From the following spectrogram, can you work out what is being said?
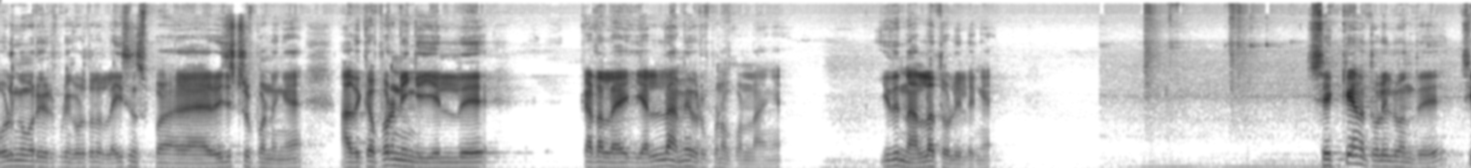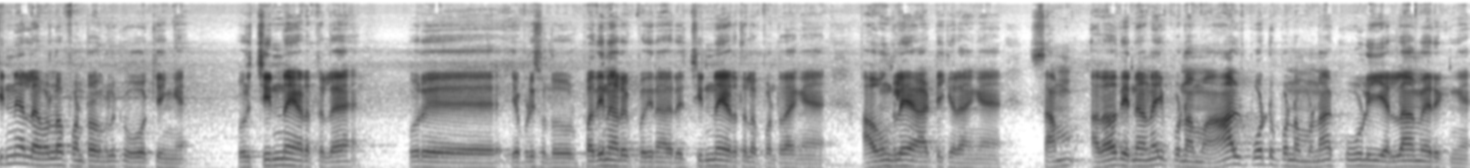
ஒழுங்குமுறை விற்பனை கொடுத்துல லைசன்ஸ் ப ரெஜிஸ்டர் பண்ணுங்கள் அதுக்கப்புறம் நீங்கள் எள் கடலை எல்லாமே விற்பனை பண்ணலாங்க. இது நல்ல தொழிலுங்க. செக்கான தொழில் வந்து சின்ன லெவலில் பண்ணுறவங்களுக்கு ஓகேங்க. ஒரு சின்ன இடத்துல ஒரு எப்படி சொல்கிறது ஒரு பதினாறுக்கு பதினாறு சின்ன இடத்துல பண்ணுறாங்க அவங்களே ஆட்டிக்கிறாங்க. சம் அதாவது என்னென்னா இப்போ நம்ம ஆள் போட்டு பண்ணோம்னா கூலி எல்லாமே இருக்குங்க.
